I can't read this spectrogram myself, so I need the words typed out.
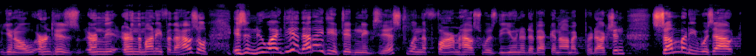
you know, earned, his, earned, the, earned the money for the household is a new idea. That idea didn't exist when the farmhouse was the unit of economic production. Somebody was out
